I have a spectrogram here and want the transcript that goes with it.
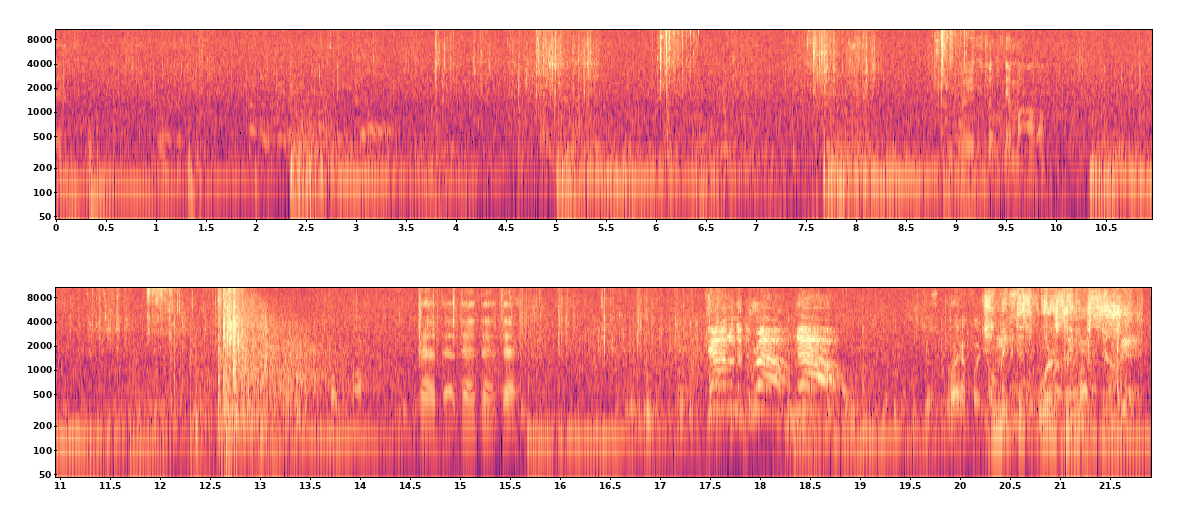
Де ти? Вируб. Ну, їх тут немало. Опа. Де, де, де, де, де? Down on the ground, now! Зброя хоче? Don't make this worse on yourself.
